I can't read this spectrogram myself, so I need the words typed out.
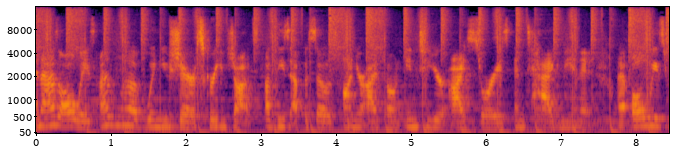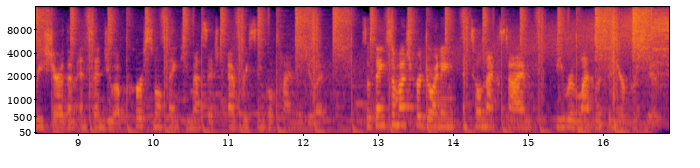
And as always, I love when you share screenshots of these episodes on your iPhone into your iStories and tag me in it. I always reshare them and send you a personal thank you message every single time you do it. So thanks so much for joining. Until next time, be relentless in your pursuit.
